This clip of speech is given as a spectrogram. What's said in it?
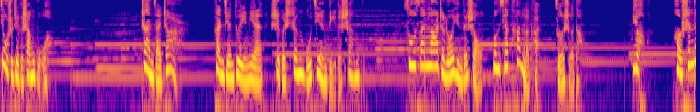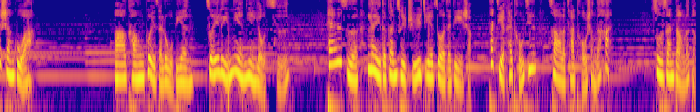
就是这个山谷。站在这儿，看见对面是个深不见底的山谷。”苏三拉着罗隐的手往下看了看，啧舌道：“哟，好深的山谷啊！”阿康跪在路边，嘴里念念有词。汉斯累得干脆直接坐在地上。他解开头巾，擦了擦头上的汗。苏三等了等，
